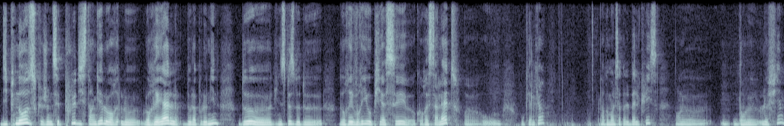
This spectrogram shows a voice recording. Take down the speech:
d'hypnose que je ne sais plus distinguer le, réel de la polonine de euh, d'une espèce de, rêverie opiacée euh, qu'aurait Salette euh, ou, quelqu'un. Enfin comment elle s'appelle Belle Cuisse dans le dans le, film.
